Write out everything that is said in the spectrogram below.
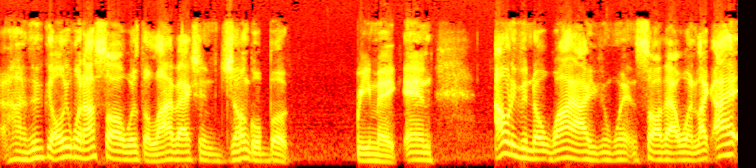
Ah, I think the only one I saw was the live action Jungle Book remake, and I don't even know why I even went and saw that one. Like I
